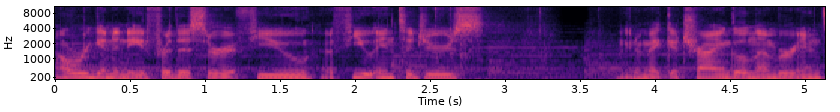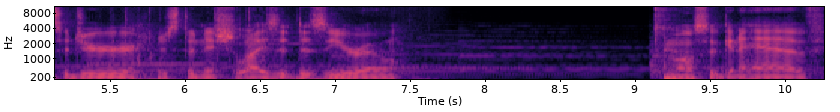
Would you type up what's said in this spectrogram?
all we're gonna need for this are a few a few integers. I'm gonna make a triangle number integer, just initialize it to zero. I'm also gonna have,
